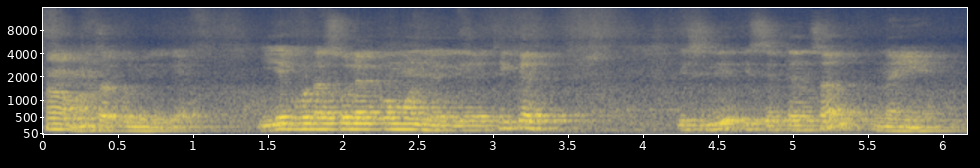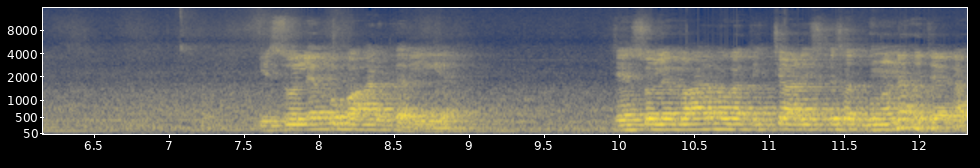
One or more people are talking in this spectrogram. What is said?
हाँ आंसर तो मिल गया। एक बटा सोलह कॉमन ले लिया, ठीक है? इसलिए इससे टेंशन नहीं है। ये सोलह को बाहर कर लिया। जैसे सोलह बाहर होगा तो चार इसके साथ गुना नहीं हो जाएगा।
